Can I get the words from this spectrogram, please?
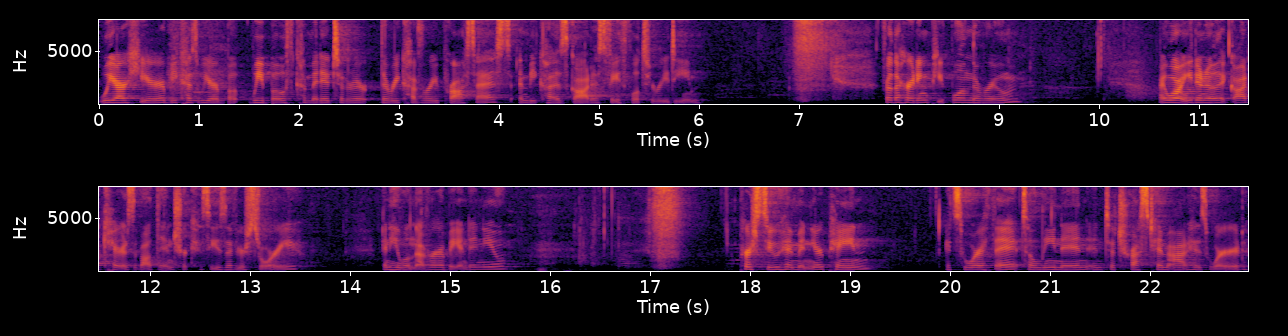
We are here because we are bo- we both committed to the, the recovery process and because God is faithful to redeem. For the hurting people in the room, I want you to know that God cares about the intricacies of your story and He will never abandon you. Pursue Him in your pain it's worth it to lean in and to trust Him at His word.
